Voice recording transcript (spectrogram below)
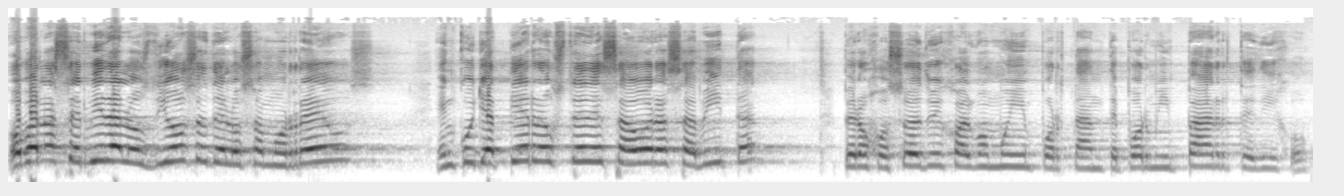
¿O van a servir a los dioses de los amorreos, en cuya tierra ustedes ahora habitan? Pero Josué dijo algo muy importante. Por mi parte, dijo,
